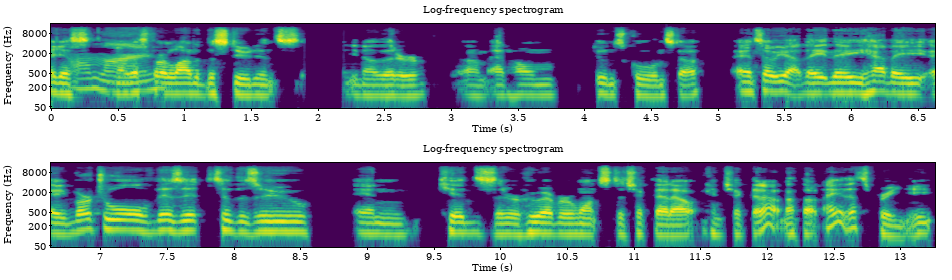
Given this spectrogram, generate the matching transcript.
I guess know, that's for a lot of the students, you know, that are um, at home doing school and stuff. And so, yeah, they, they have a, a virtual visit to the zoo, and kids or whoever wants to check that out can check that out. And I thought, hey, that's pretty neat.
